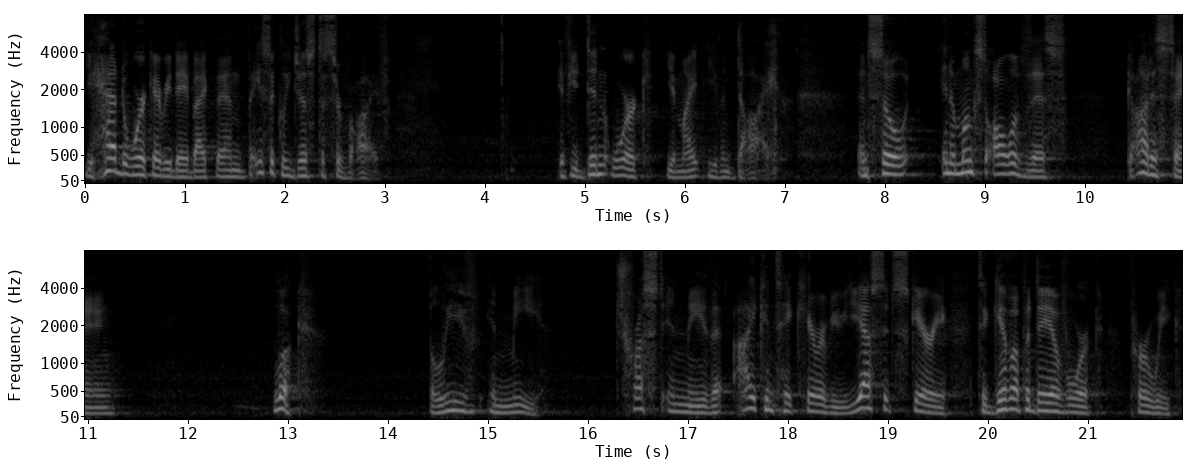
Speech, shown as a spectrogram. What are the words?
You had to work every day back then, basically just to survive if you didn't work, you might even die. And so, in amongst all of this, God is saying, Look, believe in me. Trust in me that I can take care of you. Yes, it's scary to give up a day of work per week,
